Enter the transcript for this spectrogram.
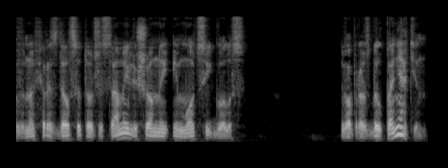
Вновь раздался тот же самый, лишенный эмоций, голос. Вопрос был понятен,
